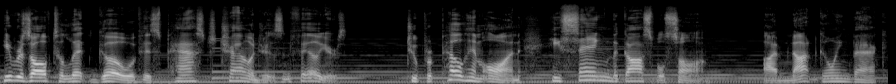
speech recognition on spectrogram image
He resolved to let go of his past challenges and failures. To propel him on, he sang the gospel song I'm not going back,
